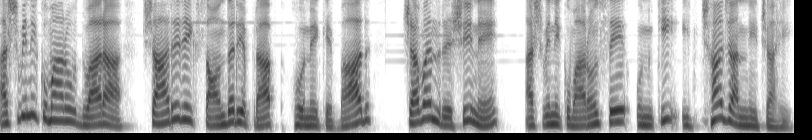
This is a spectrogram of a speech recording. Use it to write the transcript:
अश्विनी कुमारों द्वारा शारीरिक सौंदर्य प्राप्त होने के बाद चवन ऋषि ने अश्विनी कुमारों से उनकी इच्छा जाननी चाहिए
